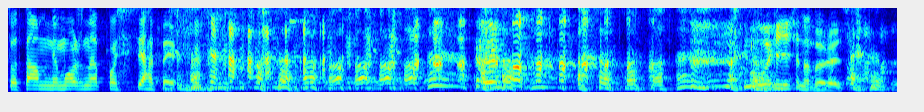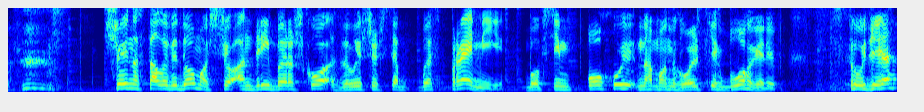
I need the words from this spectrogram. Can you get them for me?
то там не можна посяти. Логічно, до речі. Щойно стало відомо, що Андрій Бережко залишився без премії, бо всім похуй на монгольських блогерів. Студія.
